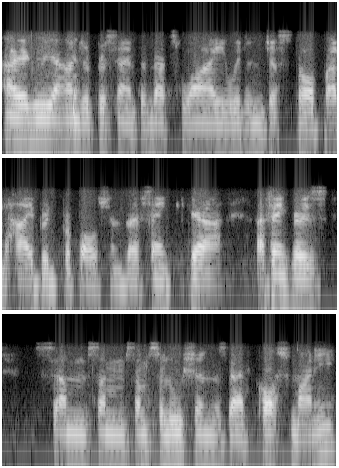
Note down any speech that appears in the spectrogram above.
I agree 100%, and that's why we didn't just stop at hybrid propulsions. I think uh, I think there's some some some solutions that cost money,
